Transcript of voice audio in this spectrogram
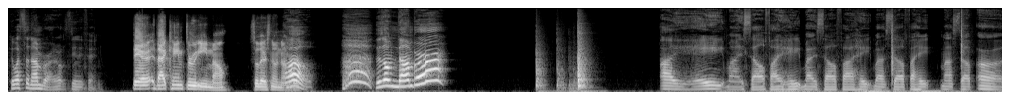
Okay, what's the number? I don't see anything. There, that came through email, so there's no number. Oh, there's no number. I hate myself. I hate myself. I hate myself. I hate myself. Uh,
